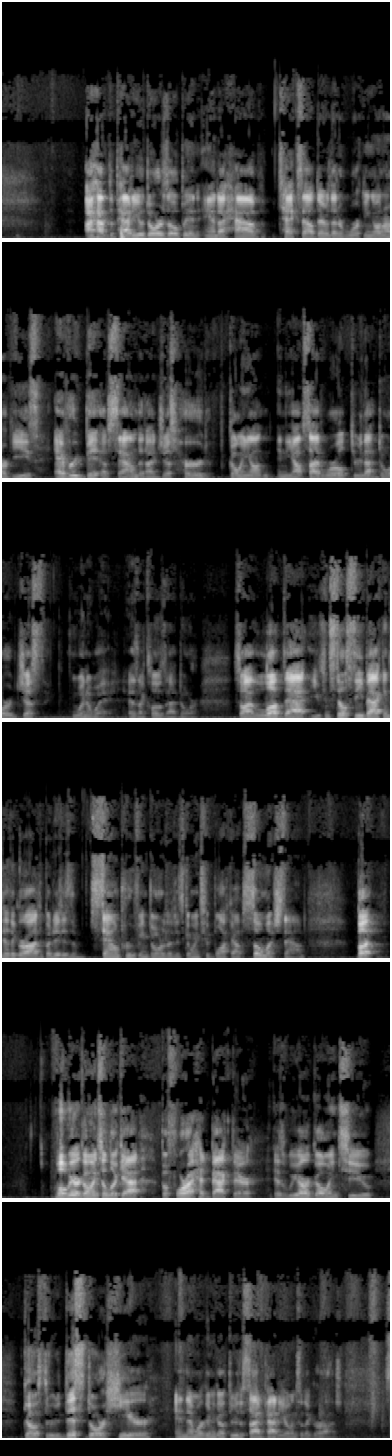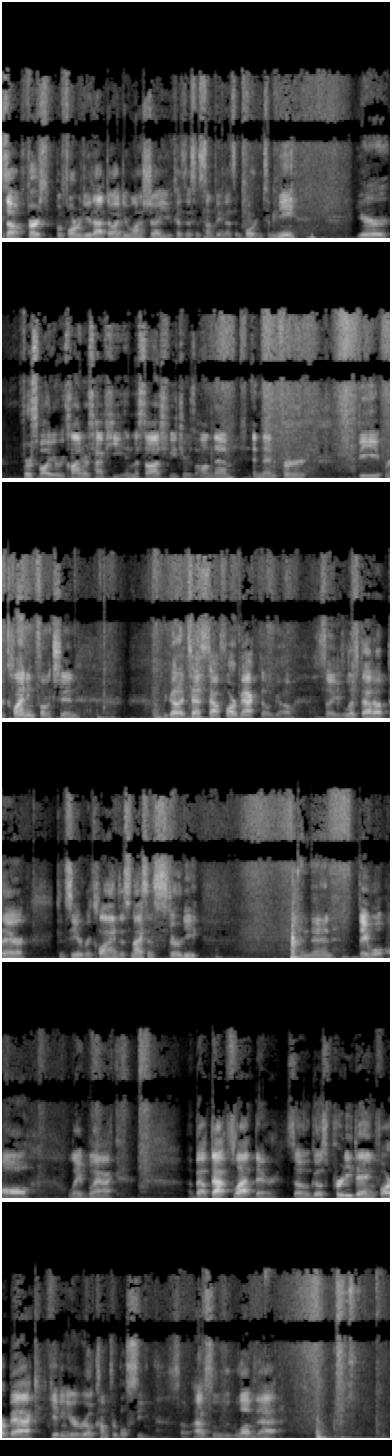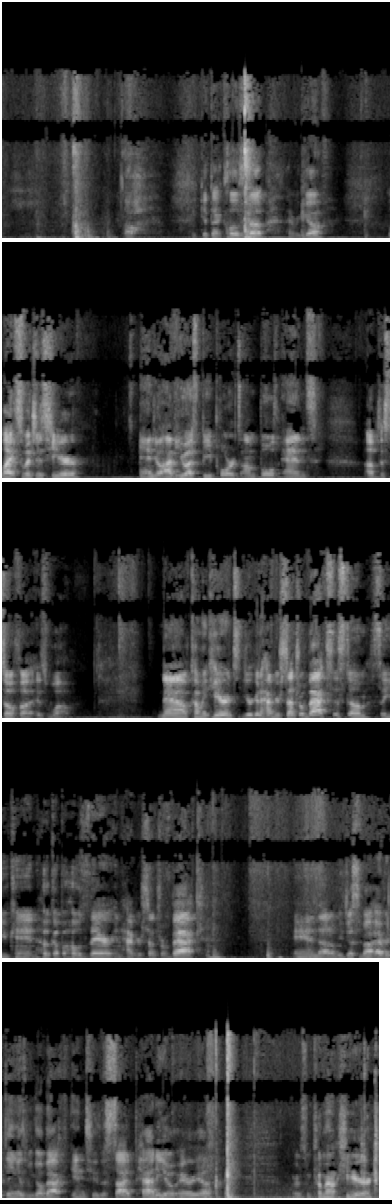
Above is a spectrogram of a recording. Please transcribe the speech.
I have the patio doors open and I have techs out there that are working on RVs. Every bit of sound that I just heard going on in the outside world through that door just went away as I closed that door. So I love that. You can still see back into the garage, but it is a soundproofing door that is going to block out so much sound. But what we are going to look at before I head back there is we are going to go through this door here, and then we're gonna go through the side patio into the garage. So first, before we do that though, I do wanna show you, because this is something that's important to me, your, first of all, your recliners have heat and massage features on them. And then for the reclining function, we gotta test how far back they'll go. So you lift that up there, you can see it reclines, it's nice and sturdy. And then they will all lay back about that flat there. So it goes pretty dang far back, giving you a real comfortable seat. So absolutely love that. Oh, get that closed up. There we go. Light switches here, and you'll have USB ports on both ends of the sofa as well. Now coming here, you're gonna have your central vac system, so you can hook up a hose there and have your central vac. And that'll be just about everything as we go back into the side patio area. Where as we come out here,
